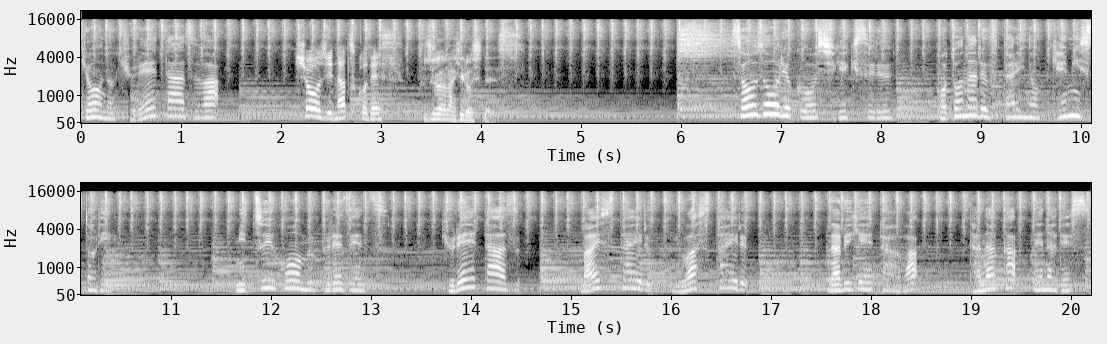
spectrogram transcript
今日のキュレーターズは庄司夏子です。藤原博です想像力を刺激する異なる二人のケミストリー。三井ホームプレゼンツキュレーターズ。マイスタイルユアスタイル。ナビゲーターは田中れなです。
